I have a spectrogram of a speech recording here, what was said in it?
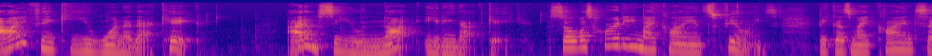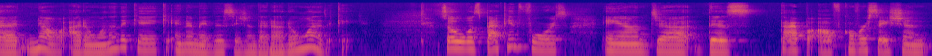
I think you wanted that cake. I don't see you not eating that cake. So it was hurting my client's feelings because my client said, No, I don't want the cake, and I made the decision that I don't want the cake. So it was back and forth, and uh, this type of conversation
